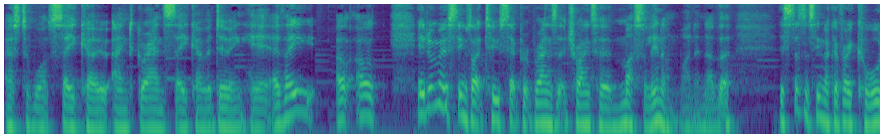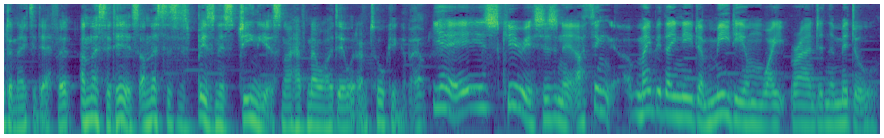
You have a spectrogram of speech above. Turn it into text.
as to what Seiko and Grand Seiko are doing here. Are they? Are, are, it almost seems like two separate brands that are trying to muscle in on one another. This doesn't seem like a very coordinated effort, unless it is. Unless this is business genius, and I have no idea what I'm talking about. yeah, it is curious, isn't it? I think maybe they need a medium weight brand in the middle.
